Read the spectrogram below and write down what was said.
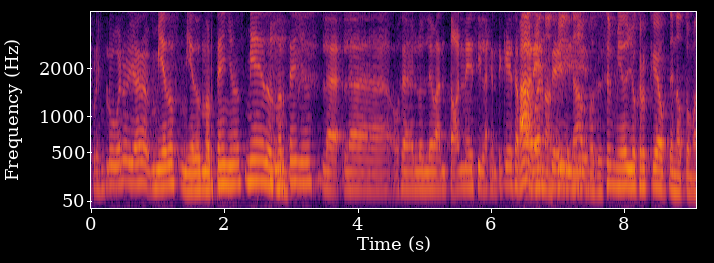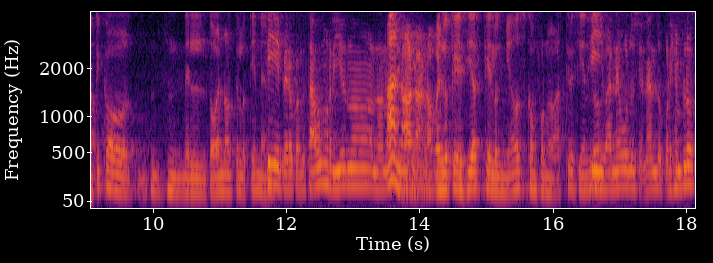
por ejemplo, bueno, ya miedos, miedos norteños, miedos norteños, la, la, o sea, los levantones y la gente que desaparece. Ah, bueno, sí, no, pues ese miedo yo creo que en automático del todo el norte lo tienen. Sí, pero cuando estábamos morrillos no, no Ah, no, no, no, es lo que decías que los miedos conforme vas creciendo. Sí, van evolucionando. Por ejemplo,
